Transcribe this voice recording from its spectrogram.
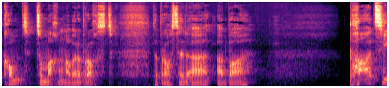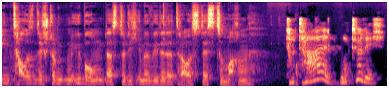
kommt, zu machen. Aber da brauchst da brauchst halt auch ein paar paar zehntausende Stunden Übung, dass du dich immer wieder da traust, das zu machen. Total, natürlich.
